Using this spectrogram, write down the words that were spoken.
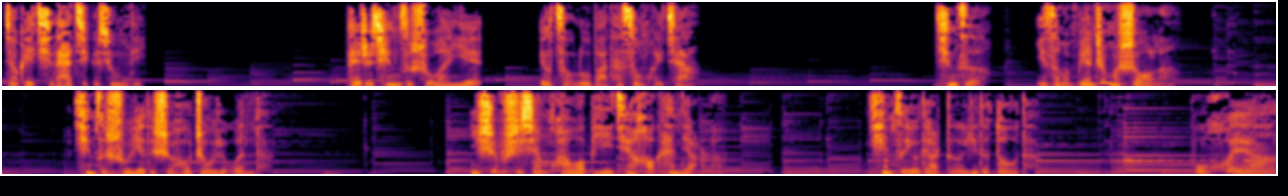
交给其他几个兄弟，陪着青子输完液，又走路把他送回家。青子，你怎么变这么瘦了？青子输液的时候，周宇问他。你是不是想夸我比以前好看点儿了？青子有点得意的逗他。不会啊，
